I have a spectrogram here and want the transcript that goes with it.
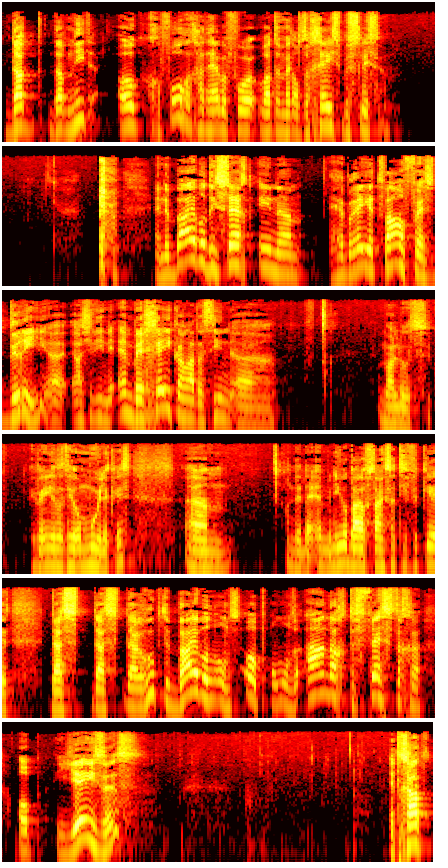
dat dat niet ook gevolgen gaat hebben voor wat we met onze geest beslissen. En de Bijbel die zegt in um, Hebreeën 12, vers 3. Uh, als je die in de MBG kan laten zien, uh, Marloes. Ik weet niet of dat heel moeilijk is. Um, De, de, nieuwe Bijbelvertaling staat die verkeerd. Daar, roept de Bijbel ons op om onze aandacht te vestigen op Jezus. Het gaat,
